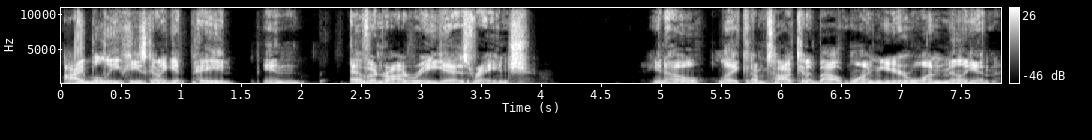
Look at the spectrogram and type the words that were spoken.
I believe he's going to get paid in Evan Rodrigues range. You know, like I'm talking about one year, one million.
